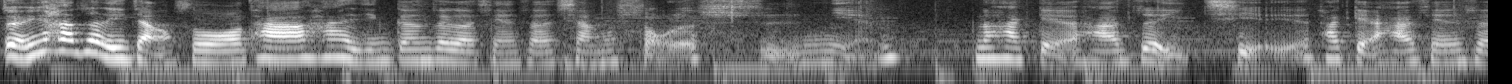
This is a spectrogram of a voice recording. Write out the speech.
对，因为他这里讲说他他已经跟这个先生相守了十年，那他给了他这一切耶，他给了他先生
